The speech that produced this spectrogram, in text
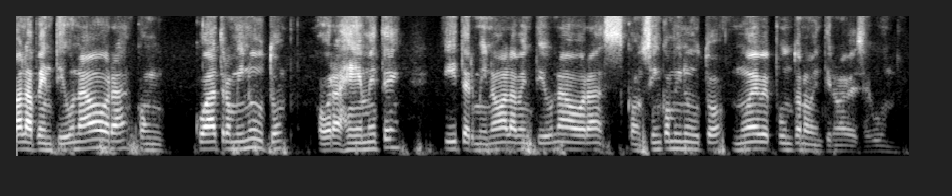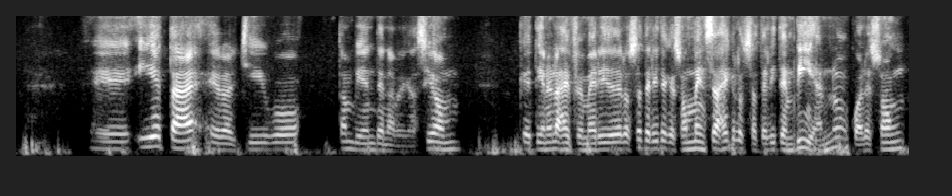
a las 21 horas con 4 minutos, hora GMT, y terminó a las 21 horas con 5 minutos, 9.99 segundos. Eh, y está el archivo también de navegación que tiene las efemérides de los satélites, que son mensajes que los satélites envían, ¿no? ¿Cuáles son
